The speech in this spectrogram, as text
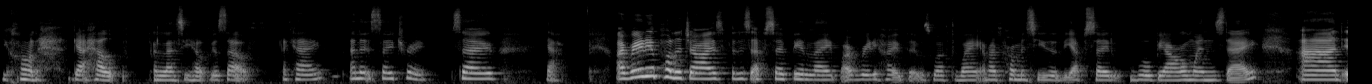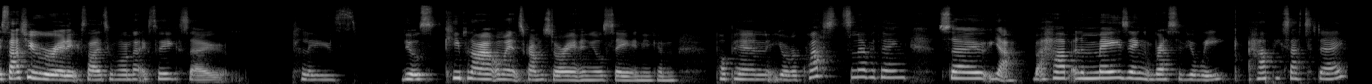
you can't get help unless you help yourself. Okay? And it's so true. So, I really apologise for this episode being late, but I really hope that it was worth the wait. And I promise you that the episode will be out on Wednesday. And it's actually a really exciting one next week. So please, you'll keep an eye out on my Instagram story and you'll see, and you can pop in your requests and everything. So, yeah, but have an amazing rest of your week. Happy Saturday.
